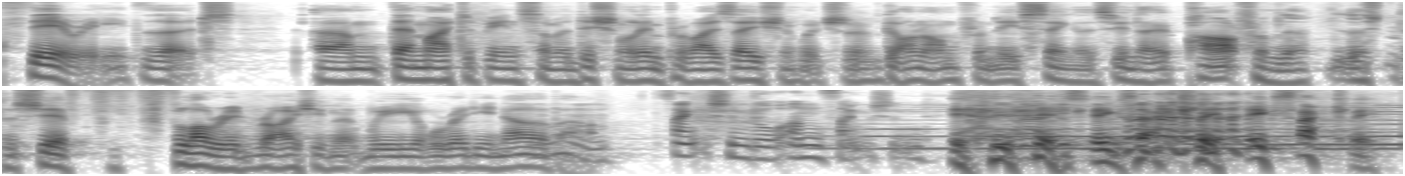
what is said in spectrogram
theory that um, there might have been some additional improvisation which have gone on from these singers, you know, apart from the, the, the sheer florid writing that we already know about. Mm. Sanctioned or unsanctioned. exactly, exactly.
